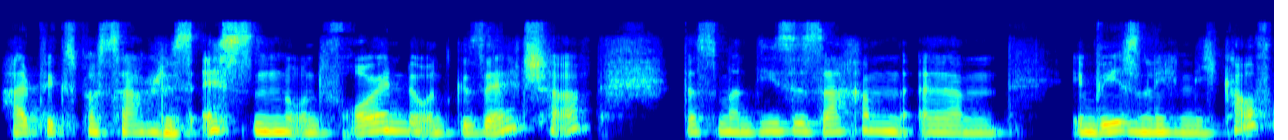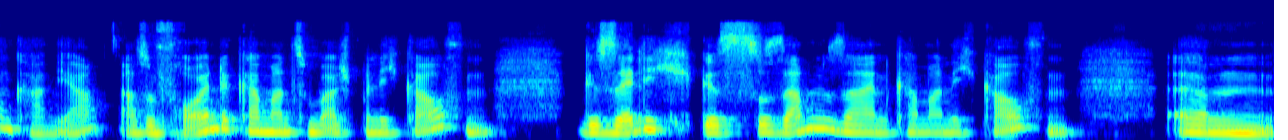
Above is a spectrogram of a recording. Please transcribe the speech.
halbwegs passables Essen und Freunde und Gesellschaft, dass man diese Sachen ähm, im Wesentlichen nicht kaufen kann, ja. Also Freunde kann man zum Beispiel nicht kaufen. Geselliges Zusammensein kann man nicht kaufen. Ähm,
